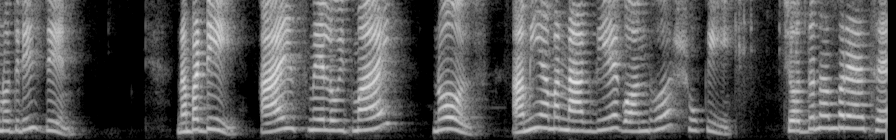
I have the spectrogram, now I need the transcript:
উনত্রিশ দিন। Number D, I smell with my nose. আমি আমার নাক দিয়ে গন্ধ শুকি। চোদ্দ নম্বরে আছে,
